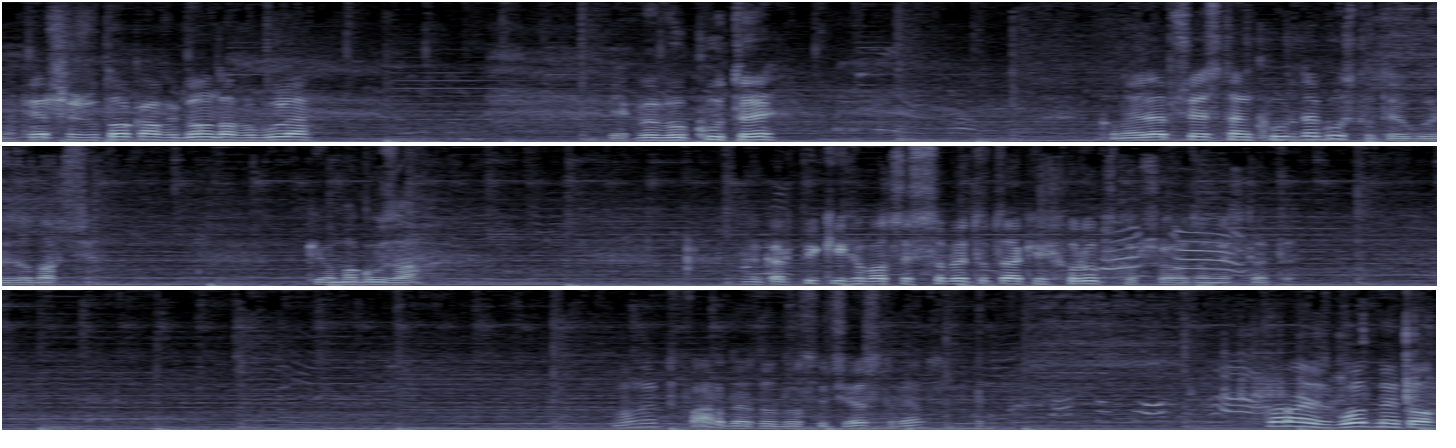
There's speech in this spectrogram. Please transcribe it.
Na pierwszy rzut oka wygląda w ogóle jakby był kuty najlepszy jest ten kurde gust tutaj u góry, zobaczcie. Jakiego maguza. Te Karpiki chyba coś sobie tutaj jakieś choróbsko przechodzą niestety. No ale twarde to dosyć jest, więc. Skoro jest głodny to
